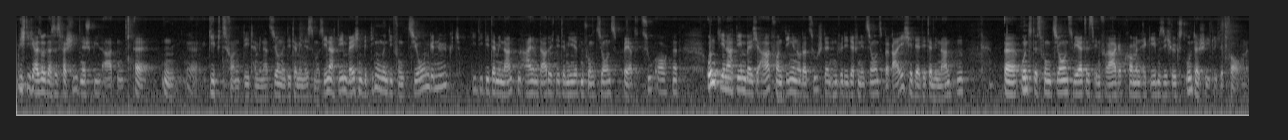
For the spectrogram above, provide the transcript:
Wichtig also, dass es verschiedene Spielarten äh, äh, gibt von Determination und Determinismus. Je nachdem, welchen Bedingungen die Funktion genügt, die die Determinanten einem dadurch determinierten Funktionswert zuordnet und je nachdem, welche Art von Dingen oder Zuständen für die Definitionsbereiche der Determinanten äh, und des Funktionswertes in Frage kommen, ergeben sich höchst unterschiedliche Formen.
